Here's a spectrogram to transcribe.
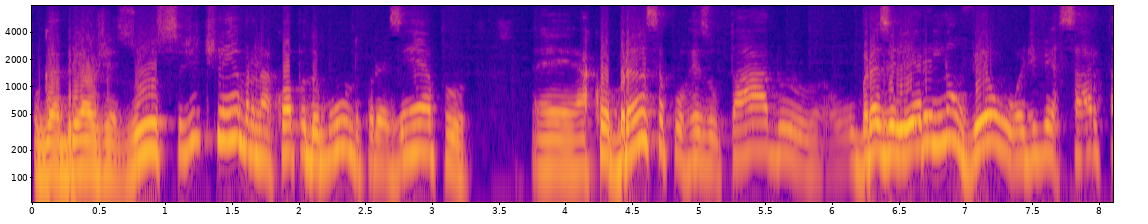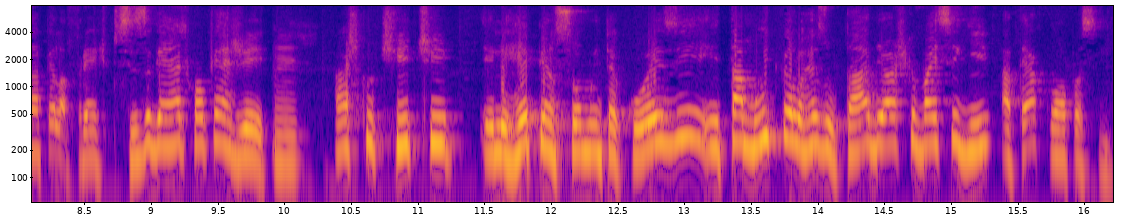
o Gabriel Jesus. A gente lembra na Copa do Mundo, por exemplo, é, a cobrança por resultado, o brasileiro ele não vê o adversário que está pela frente, precisa ganhar de qualquer jeito. Hum. Acho que o Tite ele repensou muita coisa e está muito pelo resultado e acho que vai seguir até a Copa, assim.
